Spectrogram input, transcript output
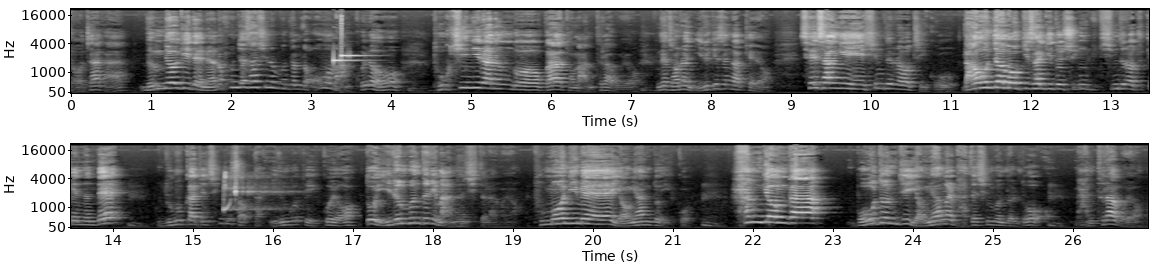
여자가 능력이 되면 혼자 사시는 분들 너무 많고요. 독신이라는 거가 더 많더라고요. 근데 저는 이렇게 생각해요. 세상이 힘들어지고 나 혼자 먹기 살기도 힘, 힘들어 죽겠는데 누구까지 챙길 수 없다 이런 것도 있고요. 또 이런 분들이 많으시더라고요. 부모님의 영향도 있고 환경과 뭐든지 영향을 받으신 분들도 많더라고요.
